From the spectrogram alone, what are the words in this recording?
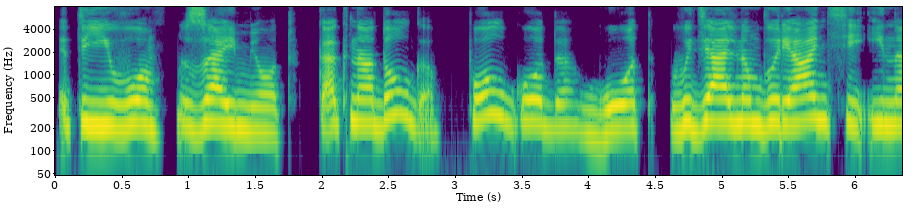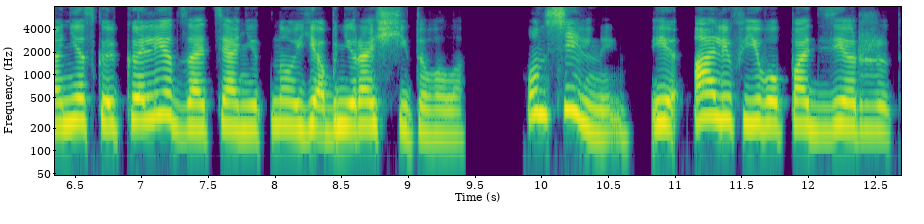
Это его займет. Как надолго? Полгода, год. В идеальном варианте и на несколько лет затянет, но я бы не рассчитывала. Он сильный, и Алиф его поддержит.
